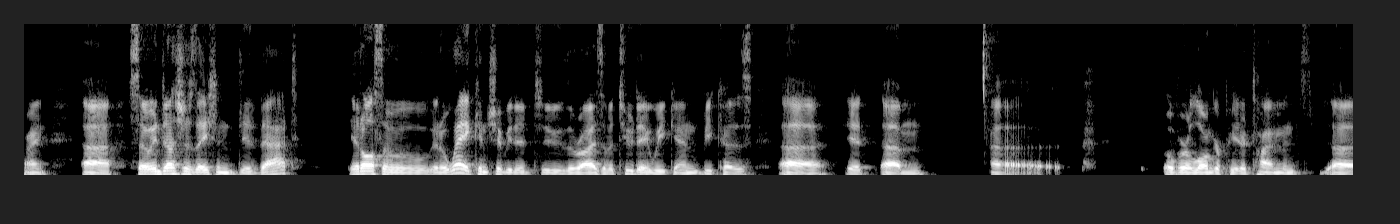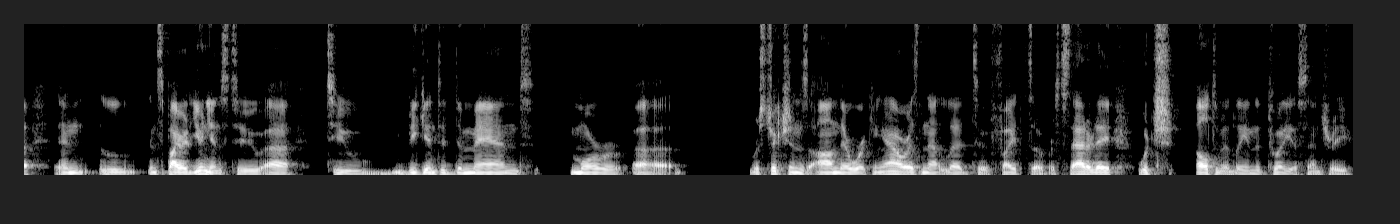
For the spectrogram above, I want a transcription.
right? Uh, so industrialization did that it also, in a way, contributed to the rise of a two-day weekend because uh, it um, uh, over a longer period of time and, uh, inspired unions to uh, to begin to demand more uh, restrictions on their working hours, and that led to fights over Saturday, which ultimately, in the 20th century,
